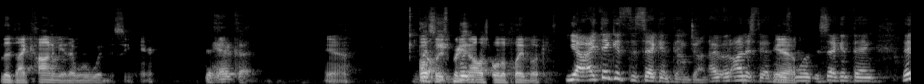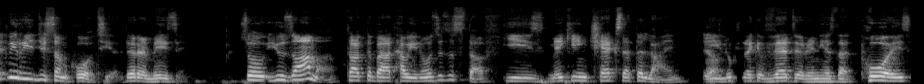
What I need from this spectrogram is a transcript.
the dichotomy that we're witnessing here. The haircut. Yeah. But- Also, he's pretty but- knowledgeable of the playbook. yeah, I think it's the second thing, John. I, honestly, I think Yeah. it's more the second thing. Let me read you some quotes here. They're amazing. So Uzomah talked about how he knows his stuff. He's making checks at the line. Yeah. He looks like a veteran. He has that poise,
